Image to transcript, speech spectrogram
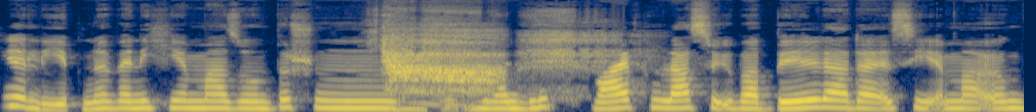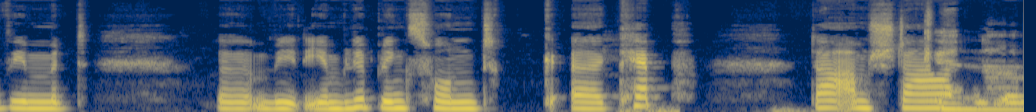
tierlieb, ne? Wenn ich hier mal so ein bisschen ja. meinen Blick schweifen lasse über Bilder, da ist sie immer irgendwie mit äh, mit ihrem Lieblingshund äh, Cap da am Start. Genau.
